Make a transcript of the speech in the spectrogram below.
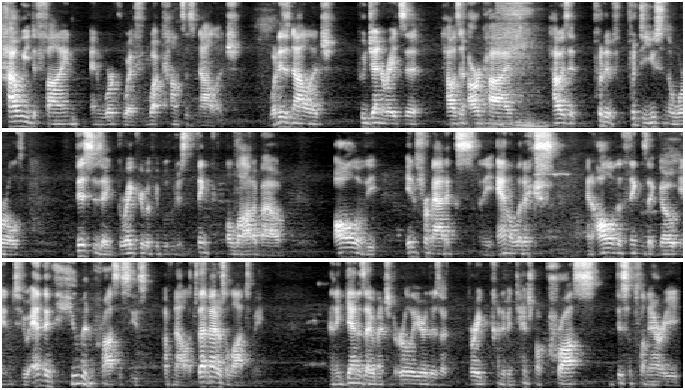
How we define and work with what counts as knowledge. What is knowledge? Who generates it? How is it archived? How is it put, put to use in the world? This is a great group of people who just think a lot about all of the informatics and the analytics and all of the things that go into, and the human processes of knowledge. That matters a lot to me. And again, as I mentioned earlier, there's a very kind of intentional cross-disciplinary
